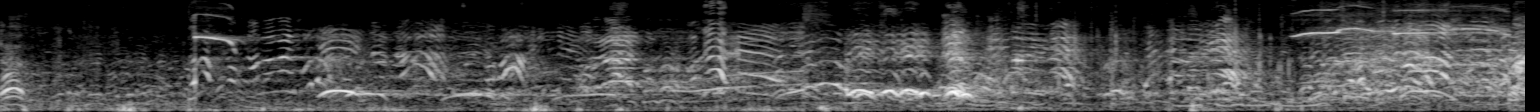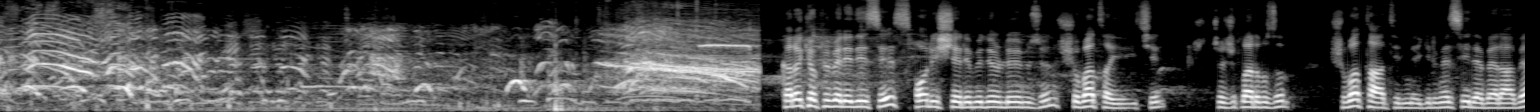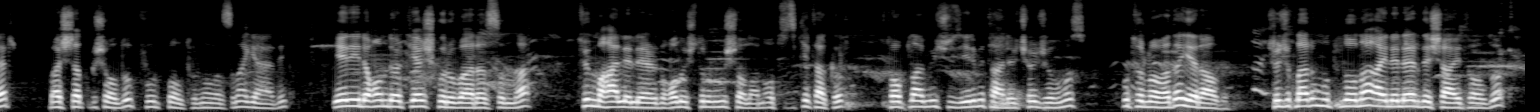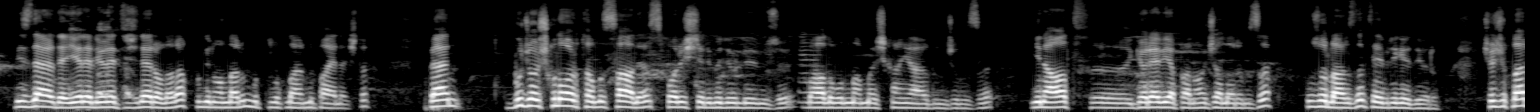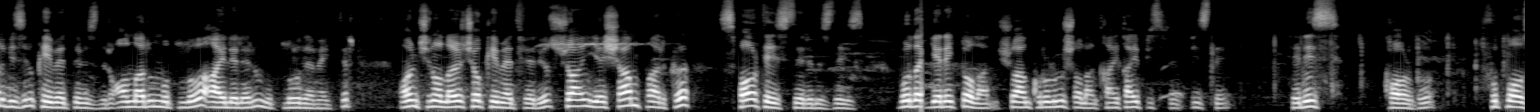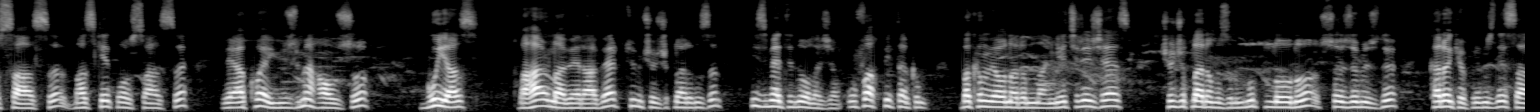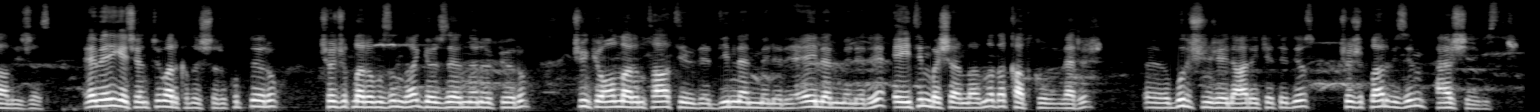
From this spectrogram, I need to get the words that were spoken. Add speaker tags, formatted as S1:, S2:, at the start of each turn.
S1: Bas. Karaköprü Belediyesi Spor İşleri Müdürlüğümüzün Şubat ayı için çocuklarımızın Şubat tatiline girmesiyle beraber başlatmış olduğu futbol turnuvasına geldik. 7 ile 14 yaş grubu arasında tüm mahallelerde oluşturulmuş olan 32 takım toplam 320 tane çocuğumuz bu turnuvada yer aldı. Çocukların mutluluğuna aileler de şahit oldu. Bizler de yerel yöneticiler olarak bugün onların mutluluklarını paylaştık. Ben bu coşkulu ortamı sağlayan Spor İşleri Müdürlüğümüzü, bağlı bulunan başkan yardımcımızı, yine alt e, görev yapan hocalarımızı huzurlarınızda tebrik ediyorum. Çocuklar bizim kıymetlimizdir. Onların mutluluğu ailelerin mutluluğu demektir. Onun için onlara çok kıymet veriyoruz. Şu an Yaşam Parkı spor tesislerimizdeyiz. Burada gerekli olan, şu an kurulmuş olan kaykay pisti, pisti tenis kordu, futbol sahası, basketbol sahası ve aqua yüzme havuzu bu yaz baharla beraber tüm çocuklarımızın hizmetinde olacak. Ufak bir takım bakım ve onarımdan geçireceğiz. Çocuklarımızın mutluluğunu sözümüzde Karaköprümüzde sağlayacağız. Emeği geçen tüm arkadaşları kutluyorum. Çocuklarımızın da gözlerinden öpüyorum. Çünkü onların tatilde dinlenmeleri, eğlenmeleri eğitim başarılarına da katkı verir. Ee, Bu düşünceyle hareket ediyoruz. Çocuklar bizim her şeyimizdir.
